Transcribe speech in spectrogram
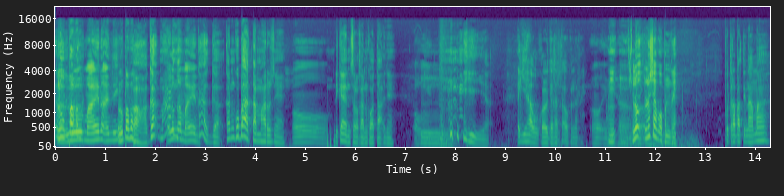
lupa. Lu main anjing. Lupa bang. Kagak main. Lu nggak main? Kagak. Kan gue Batam harusnya. Oh. Di cancel kan kotanya. Oh gitu. iya. Lagi hau kalau Jakarta opener. Oh iya. Lu lu siapa openernya? Putra Patinama.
